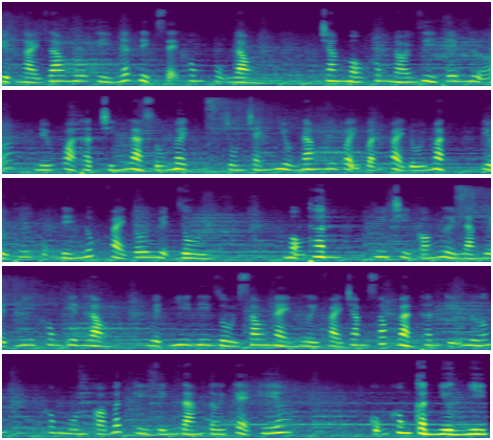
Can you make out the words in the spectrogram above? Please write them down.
việc ngài giao nô tỳ nhất định sẽ không phụ lòng. Trang mẫu không nói gì thêm nữa, nếu quả thật chính là số mệnh, trốn tránh nhiều năm như vậy vẫn phải đối mặt, tiểu thư cũng đến lúc phải tôi luyện rồi. Mẫu thân, tuy chỉ có người là Nguyệt Nhi không yên lòng, Nguyệt Nhi đi rồi sau này người phải chăm sóc bản thân kỹ lưỡng, không muốn có bất kỳ dính dáng tới kẻ kia. Cũng không cần nhường nhịn,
